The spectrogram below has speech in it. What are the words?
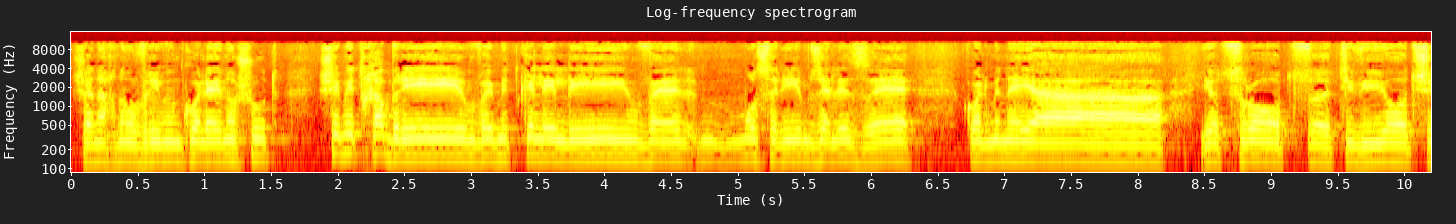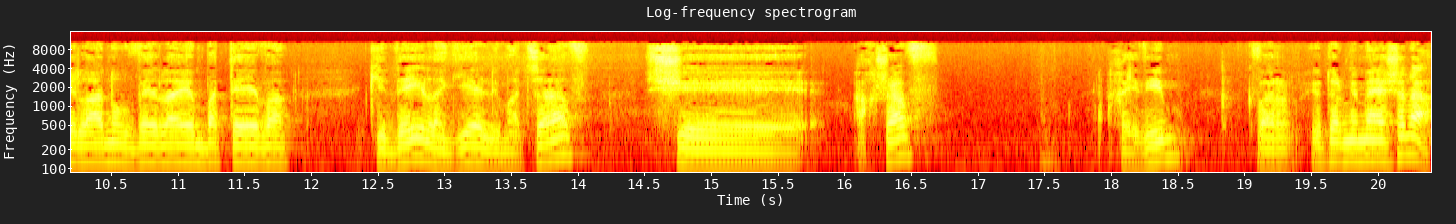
שאנחנו עוברים עם כל האנושות, שמתחברים ומתקללים ומוסרים זה לזה כל מיני יוצרות טבעיות שלנו ולהם בטבע, כדי להגיע למצב שעכשיו חייבים, כבר יותר ממאה שנה,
